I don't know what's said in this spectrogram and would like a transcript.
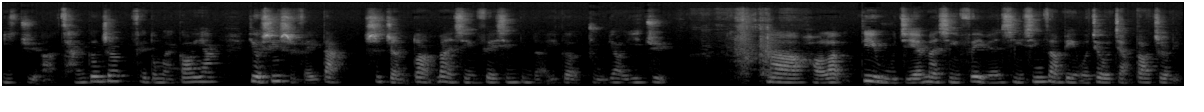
依据啊。残根征、肺动脉高压、右心室肥大是诊断慢性肺心病的一个主要依据。那好了，第五节慢性肺源性心脏病我就讲到这里。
